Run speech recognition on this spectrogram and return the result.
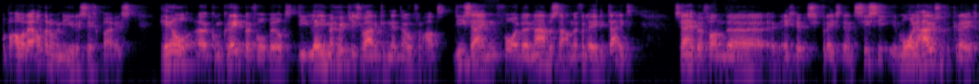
op allerlei andere manieren zichtbaar is. Heel uh, concreet bijvoorbeeld, die leme hutjes waar ik het net over had, die zijn voor de nabestaanden verleden tijd. Zij hebben van de Egyptische president Sisi mooie huizen gekregen.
